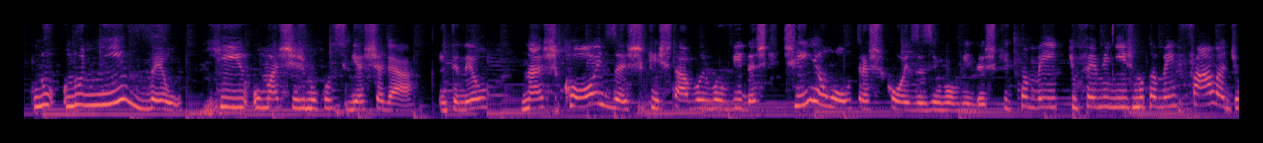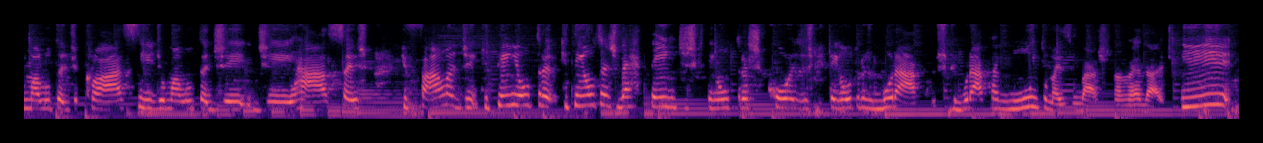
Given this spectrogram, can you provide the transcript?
no, no nível que o machismo conseguia chegar. Entendeu? Nas coisas que estavam envolvidas, que tinham outras coisas envolvidas, que também, que o feminismo também fala de uma luta de classe, de uma luta de, de raças, que fala de que tem outra, que tem outras vertentes, que tem outras coisas, que tem outros buracos, que o buraco é muito mais embaixo, na verdade. E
